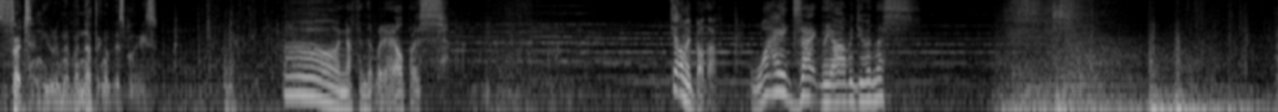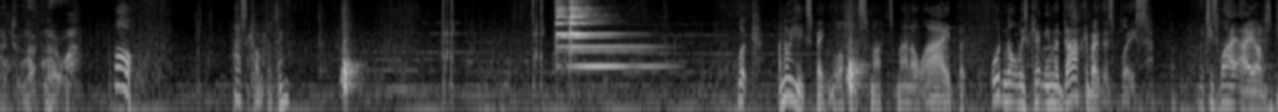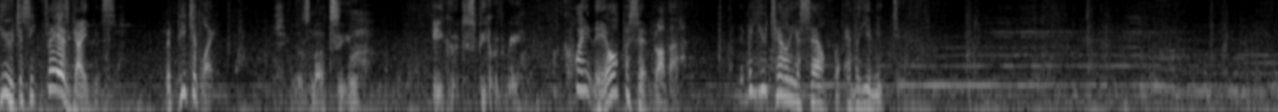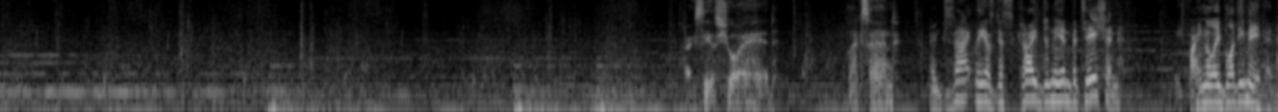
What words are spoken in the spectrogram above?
certain you remember nothing of this place. Oh, nothing that would help us. Tell me, brother, why exactly are we doing this? I do not know. Oh, that's comforting. Look, I know you expect more from the smartest man alive, but Odin always kept me in the dark about this place. Which is why I urged you to seek Freya's guidance. Repeatedly. She does not seem eager to speak with me. Well, quite the opposite, brother. But you tell yourself whatever you need to. I see a shore ahead. Black sand. Exactly as described in the invitation. We finally bloody made it.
